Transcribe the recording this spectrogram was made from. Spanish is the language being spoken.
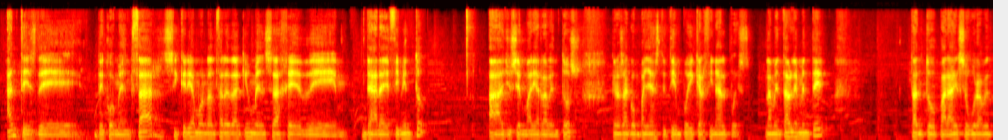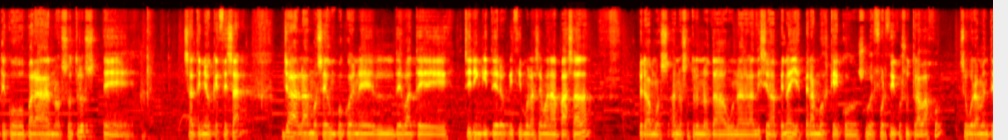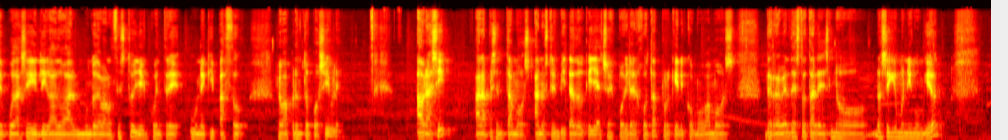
Antes de, comenzar, sí queríamos lanzar de aquí un mensaje de, de agradecimiento a Josep María Raventós, que nos acompaña este tiempo y que al final, pues, lamentablemente, tanto para él seguramente como para nosotros, eh, se ha tenido que cesar. Ya hablamos eh, un poco en el debate chiringuitero que hicimos la semana pasada, pero vamos, a nosotros nos da una grandísima pena y esperamos que con su esfuerzo y con su trabajo seguramente pueda seguir ligado al mundo de baloncesto y encuentre un equipazo lo más pronto posible. Ahora sí, Ahora presentamos a nuestro invitado que ya ha hecho spoiler J, porque como vamos de rebeldes totales no, no seguimos ningún guion,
